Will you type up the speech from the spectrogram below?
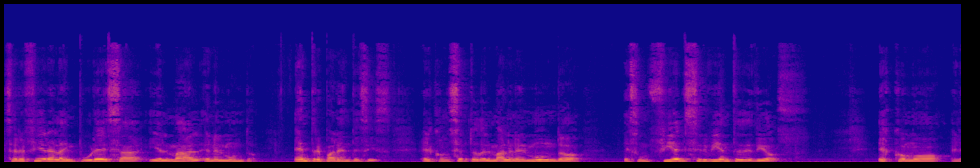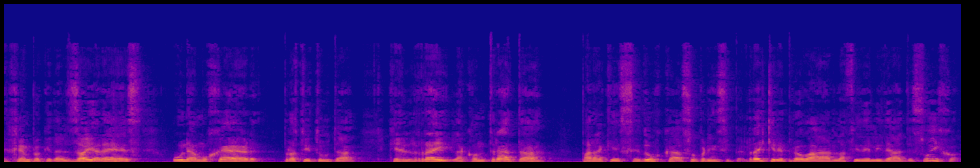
se refiere a la impureza y el mal en el mundo. Entre paréntesis, el concepto del mal en el mundo es un fiel sirviente de Dios. Es como el ejemplo que da el Zoyar es una mujer prostituta que el rey la contrata para que seduzca a su príncipe. El rey quiere probar la fidelidad de su hijo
